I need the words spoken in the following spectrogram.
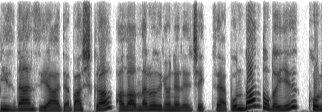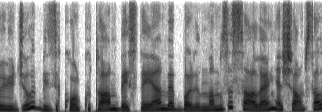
bizden ziyade başka alanlara yönelecekti. Bundan dolayı koruyucu bizi korkutan, besleyen ve barınmamızı sağlayan yaşamsal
